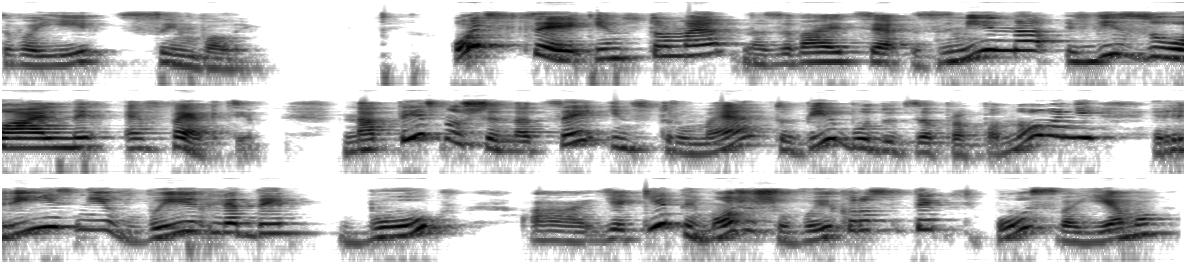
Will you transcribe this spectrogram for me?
твої символи. Ось цей інструмент називається зміна візуальних ефектів. Натиснувши на цей інструмент, тобі будуть запропоновані різні вигляди букв, які ти можеш використати у своєму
